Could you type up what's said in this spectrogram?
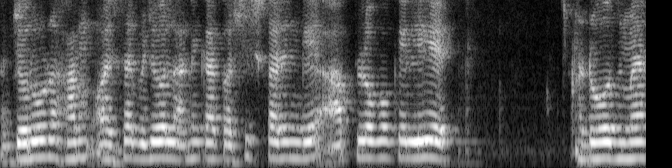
ज़रूर हम ऐसा वीडियो लाने का कोशिश करेंगे। आप लोगों के लिए रोज़ मैं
